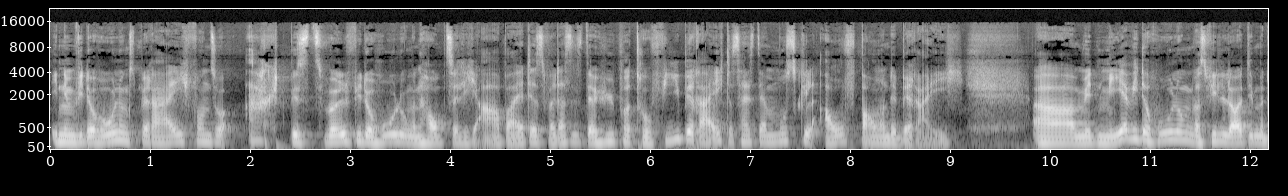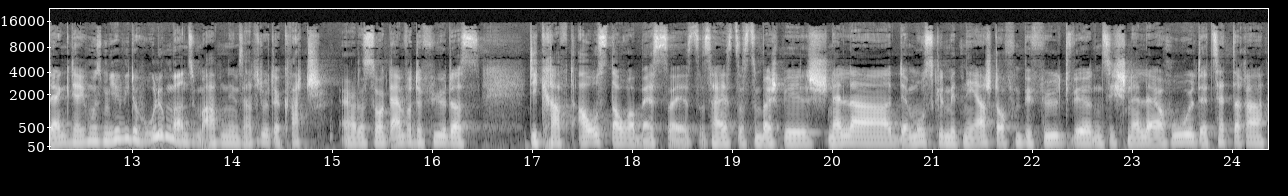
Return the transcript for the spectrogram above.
in dem Wiederholungsbereich von so acht bis zwölf Wiederholungen hauptsächlich arbeitest, weil das ist der Hypertrophiebereich, das heißt der muskelaufbauende Bereich. Äh, mit mehr Wiederholungen, was viele Leute immer denken, ja, ich muss mehr Wiederholungen machen zum Abnehmen, das ist absoluter Quatsch. Das sorgt einfach dafür, dass die Kraftausdauer besser ist. Das heißt, dass zum Beispiel schneller der Muskel mit Nährstoffen befüllt wird und sich schneller erholt etc.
